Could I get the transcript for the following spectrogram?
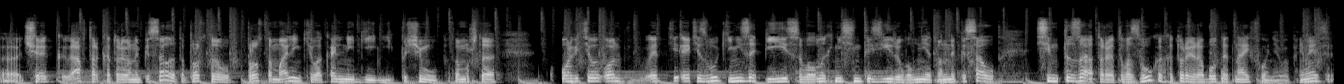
э, человек, автор, который его написал, это просто, просто маленький локальный гений. Почему? Потому что он ведь он эти, эти звуки не записывал, он их не синтезировал. Нет, он написал синтезатор этого звука, который работает на айфоне. Вы понимаете?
